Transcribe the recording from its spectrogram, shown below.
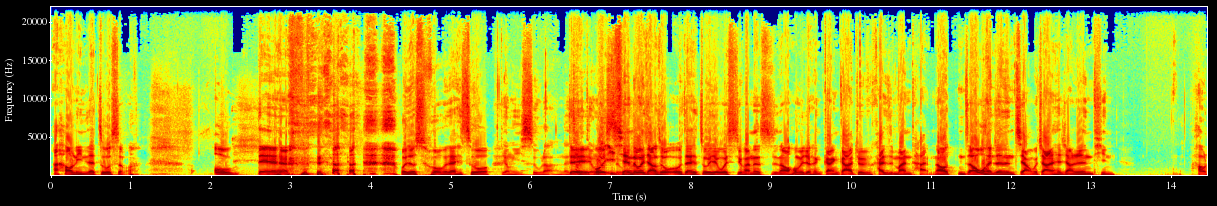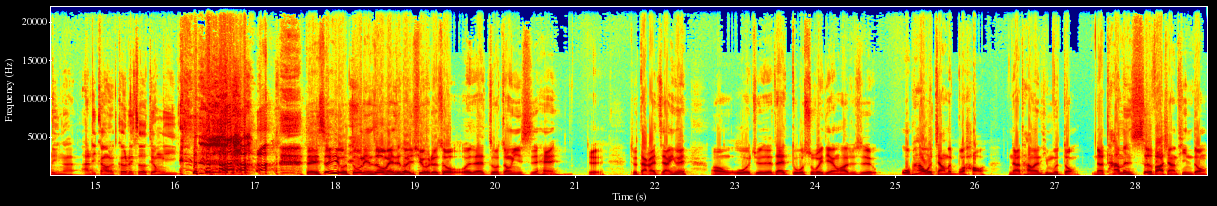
阿浩你在做什么？哦、oh，damn！我就说我在做中医书了。对，我以前都会讲说我在做一些我喜欢的事，然后后面就很尴尬，就开始漫谈。然后你知道我很认真讲，我家人很想认真听。浩林啊，阿你刚好过来做中医。对，所以我多年之后每次回去，我就说我在做中医师，嘿，对，就大概这样。因为，呃，我觉得再多说一点的话，就是我怕我讲的不好，那他们听不懂，那他们设法想听懂，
